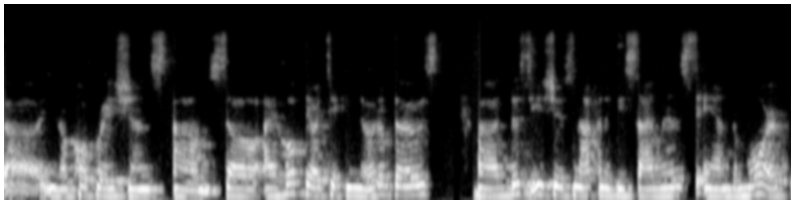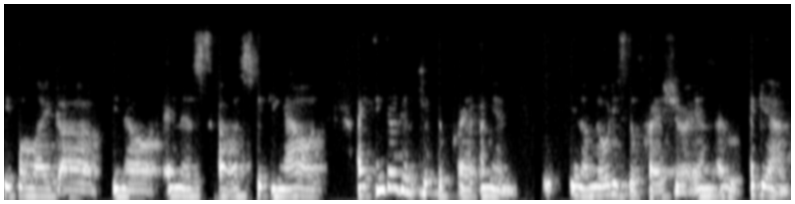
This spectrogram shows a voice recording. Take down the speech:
uh, you know, corporations. Um, so I hope they are taking note of those. Uh, this issue is not going to be silenced, and the more people like, uh, you know, Enos uh, speaking out, I think they're going to keep the I mean, you know, notice the pressure. And uh, again,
